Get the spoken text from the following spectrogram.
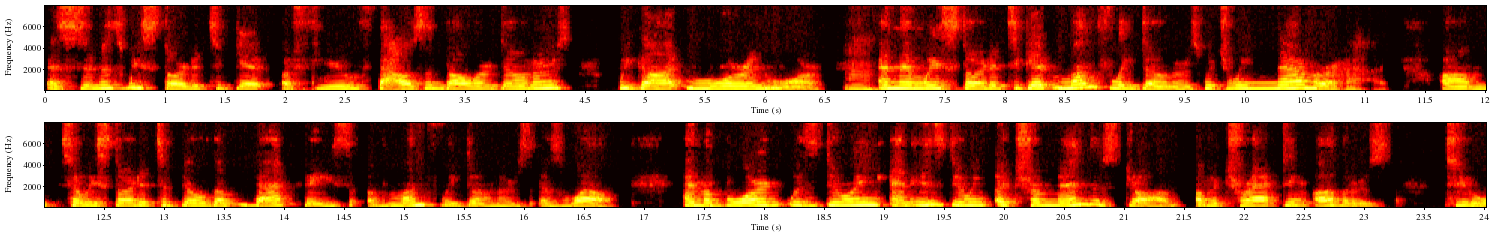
As soon as we started to get a few thousand dollar donors, we got more and more. Mm. And then we started to get monthly donors, which we never had. Um, so we started to build up that base of monthly donors as well. And the board was doing and is doing a tremendous job of attracting others to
